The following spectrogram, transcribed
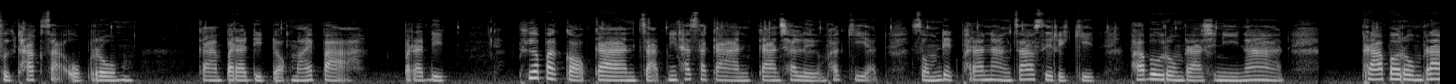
ฝึกทักษะอบรม การประดิษฐ์ดอกไม้ป่า ประดิษฐ์เพื่อประกอบการจัดนิทรรศการการเฉลิมพระเกียรติ สมเด็จพระนางเจ้าสิริกิติ์พระบรมราชินีนาถพระบรมรา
